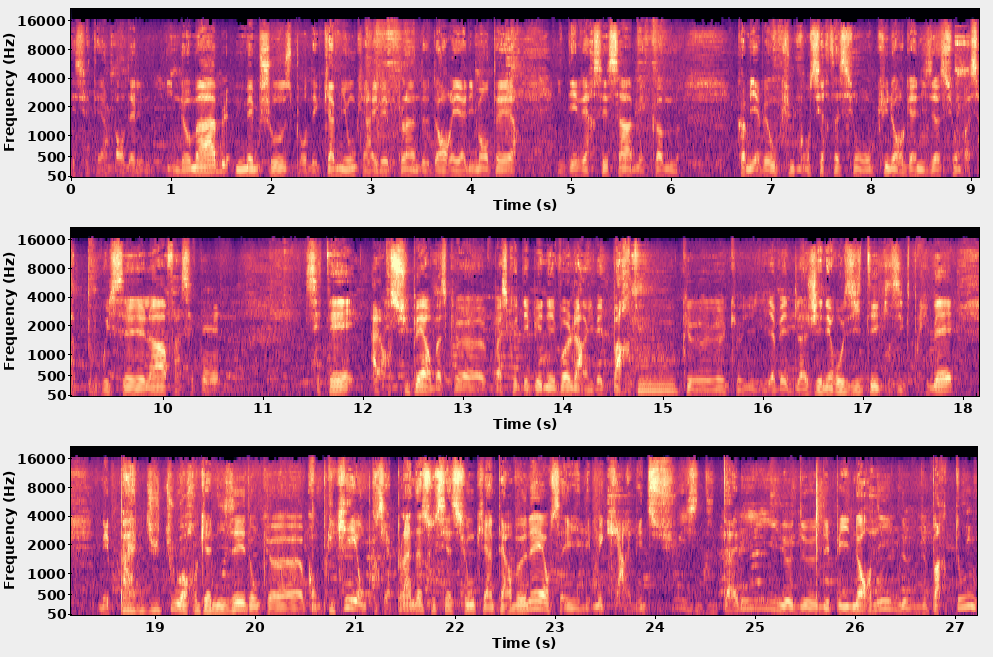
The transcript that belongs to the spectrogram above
Et c'était un bordel innommable. Même chose pour des camions qui arrivaient pleins de denrées alimentaires. Ils déversaient ça, mais comme comme il n'y avait aucune concertation, aucune organisation, bah, ça pourrissait là. Enfin, c'était, c'était alors super parce que, parce que des bénévoles arrivaient de partout, qu'il y avait de la générosité qui s'exprimait, mais pas du tout organisé, donc euh, compliqué. En plus, il y a plein d'associations qui intervenaient. On savait des mecs qui arrivaient de Suisse, d'Italie, de, des pays nordiques, de, de partout.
